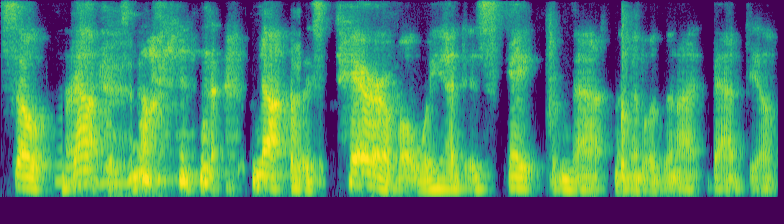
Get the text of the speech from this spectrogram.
So right. that was not, not, it was terrible. We had to escape from that in the middle of the night. Bad deal.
